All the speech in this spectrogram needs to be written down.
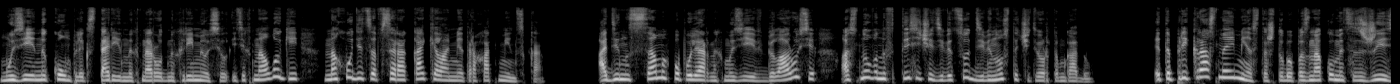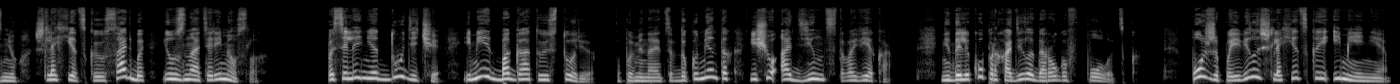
Музейный комплекс старинных народных ремесел и технологий находится в 40 километрах от Минска. Один из самых популярных музеев в Беларуси основан в 1994 году. Это прекрасное место, чтобы познакомиться с жизнью шляхетской усадьбы и узнать о ремеслах. Поселение Дудичи имеет богатую историю, упоминается в документах еще XI века. Недалеко проходила дорога в Полоцк. Позже появилось шляхетское имение,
